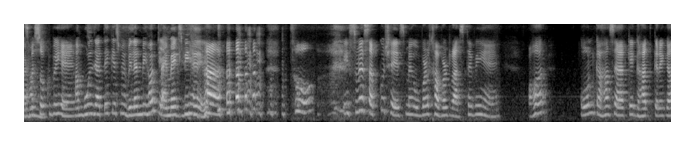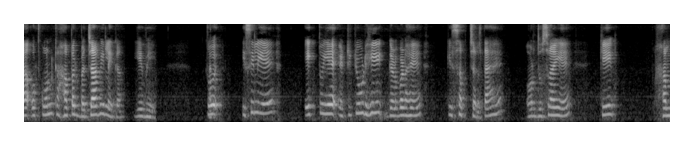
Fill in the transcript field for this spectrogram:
इसमें सुख भी है। हम भूल जाते हैं कि इसमें विलन भी है और क्लाइमैक्स भी है। हाँ। तो इसमें सब कुछ है इसमें उबड़ खाबड़ रास्ते भी हैं। और कौन कहाँ से आके घात करेगा और कौन कहाँ पर बचा भी लेगा ये भी। तो इसीलिए एक तो ये एटीट्यूड ही गड़बड़ है कि सब चलता है और दूसरा ये कि हम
